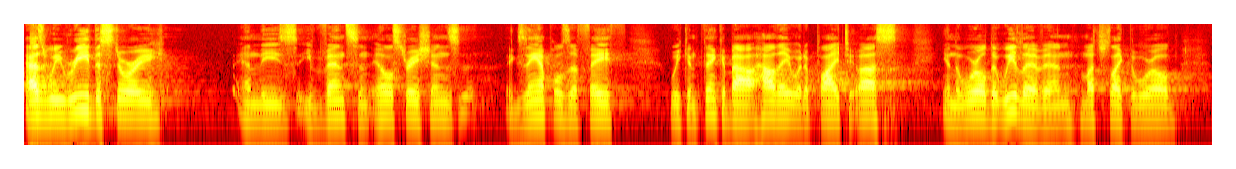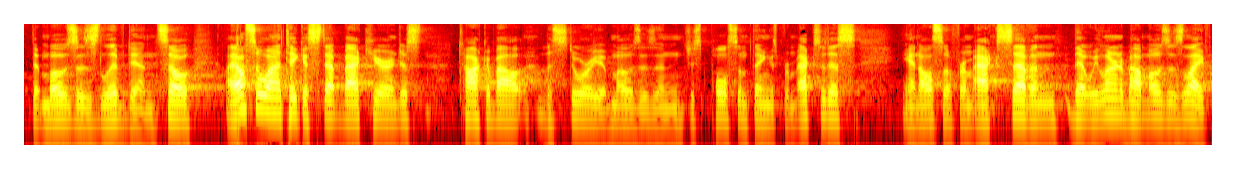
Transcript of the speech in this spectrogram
as we read the story and these events and illustrations, examples of faith, we can think about how they would apply to us in the world that we live in, much like the world that Moses lived in. So I also want to take a step back here and just talk about the story of Moses and just pull some things from Exodus and also from Acts 7 that we learn about Moses' life.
